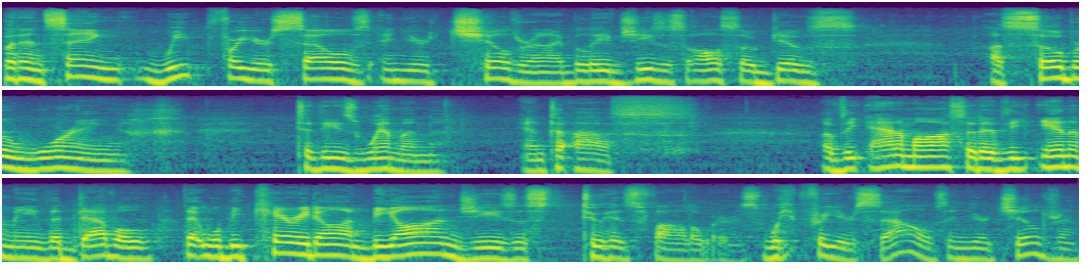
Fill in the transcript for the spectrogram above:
But in saying, weep for yourselves and your children, I believe Jesus also gives a sober warning to these women and to us of the animosity of the enemy, the devil, that will be carried on beyond Jesus to his followers. Weep for yourselves and your children.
